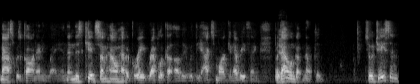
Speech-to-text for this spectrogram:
mask was gone anyway. And then this kid somehow had a great replica of it with the axe mark and everything, but Yeah. that one got melted. So Jason,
